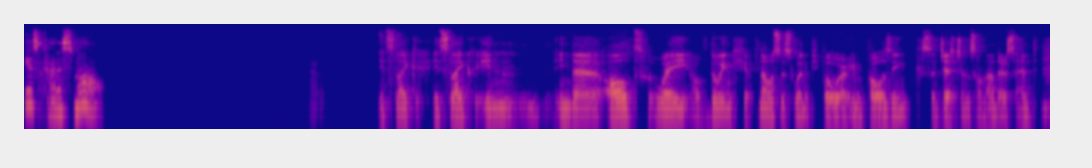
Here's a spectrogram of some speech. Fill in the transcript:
is kind of small. it's like it's like in in the old way of doing hypnosis when people were imposing suggestions on others and mm-hmm.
